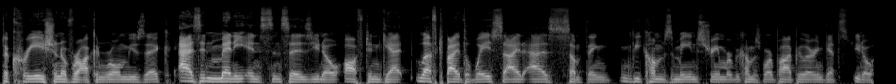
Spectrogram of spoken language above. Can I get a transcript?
the creation of rock and roll music as in many instances you know often get left by the wayside as something becomes mainstream or becomes more popular and gets you know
